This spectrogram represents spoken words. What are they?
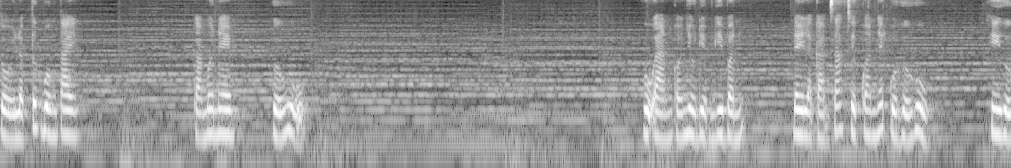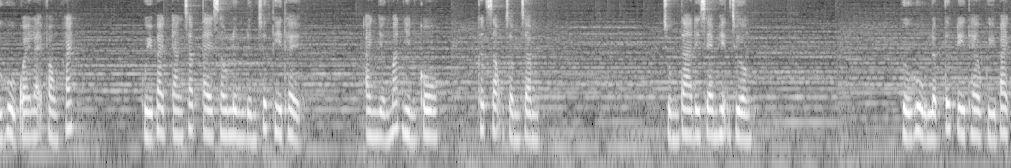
rồi lập tức buông tay. Cảm ơn em, hứa hủ. Vụ án có nhiều điểm nghi vấn. Đây là cảm giác trực quan nhất của hứa hủ. Khi hứa hủ quay lại phòng khách, Quý Bạch đang chắp tay sau lưng đứng trước thi thể. Anh nhướng mắt nhìn cô, cất giọng trầm trầm. Chúng ta đi xem hiện trường. Hứa hủ lập tức đi theo Quý Bạch.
